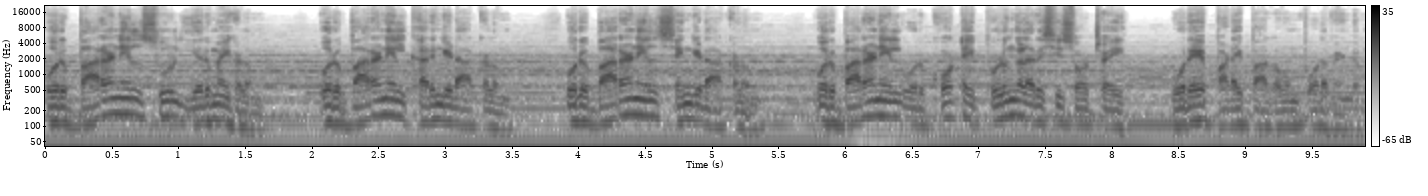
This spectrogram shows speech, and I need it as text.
ஒரு பரணில் சூழ் எருமைகளும் ஒரு பரணில் கருங்கிடாக்களும் ஒரு பரணில் செங்கிடாக்களும் ஒரு பரணில் ஒரு கோட்டை புழுங்கலரிசி சோற்றை ஒரே படைப்பாகவும் போட வேண்டும்.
